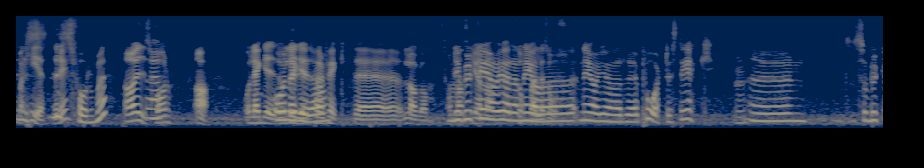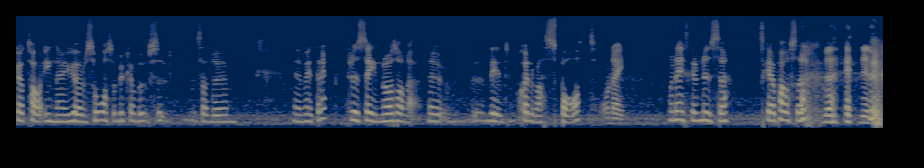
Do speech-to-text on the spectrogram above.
Vad is, heter det? isformer. Ja, isform. Ja. Och lägga i, då Och blir lägga det i, ja. perfekt eh, lagom. Om det man ska brukar jag göra soppa när eller sås. jag, när jag gör eh, porterstek. Mm. Eh, Så brukar jag ta innan jag gör så så brukar jag bu- sy- så att, eh, vad heter det? frysa in några sådana. Eh, Det är själva spat. Åh nej. Och nej, ska du nysa? Ska jag pausa? Nej, det är lugnt.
